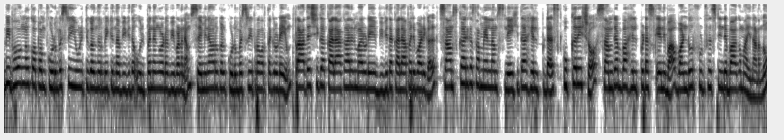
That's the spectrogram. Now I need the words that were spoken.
വിഭവങ്ങൾക്കൊപ്പം കുടുംബശ്രീ യൂണിറ്റുകൾ നിർമ്മിക്കുന്ന വിവിധ ഉൽപ്പന്നങ്ങളുടെ വിപണനം സെമിനാറുകൾ കുടുംബശ്രീ പ്രവർത്തകരുടെയും പ്രാദേശിക കലാകാരന്മാരുടെയും വിവിധ കലാപരിപാടികൾ സാംസ്കാരിക സമ്മേളനം Snehitha help desk cookery show സംരംഭ ഹെൽപ്പ് ഡെസ്ക് എന്നിവ വണ്ടൂർ ഫുഡ് ഫെസ്റ്റിന്റെ ഭാഗമായി നടന്നു.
